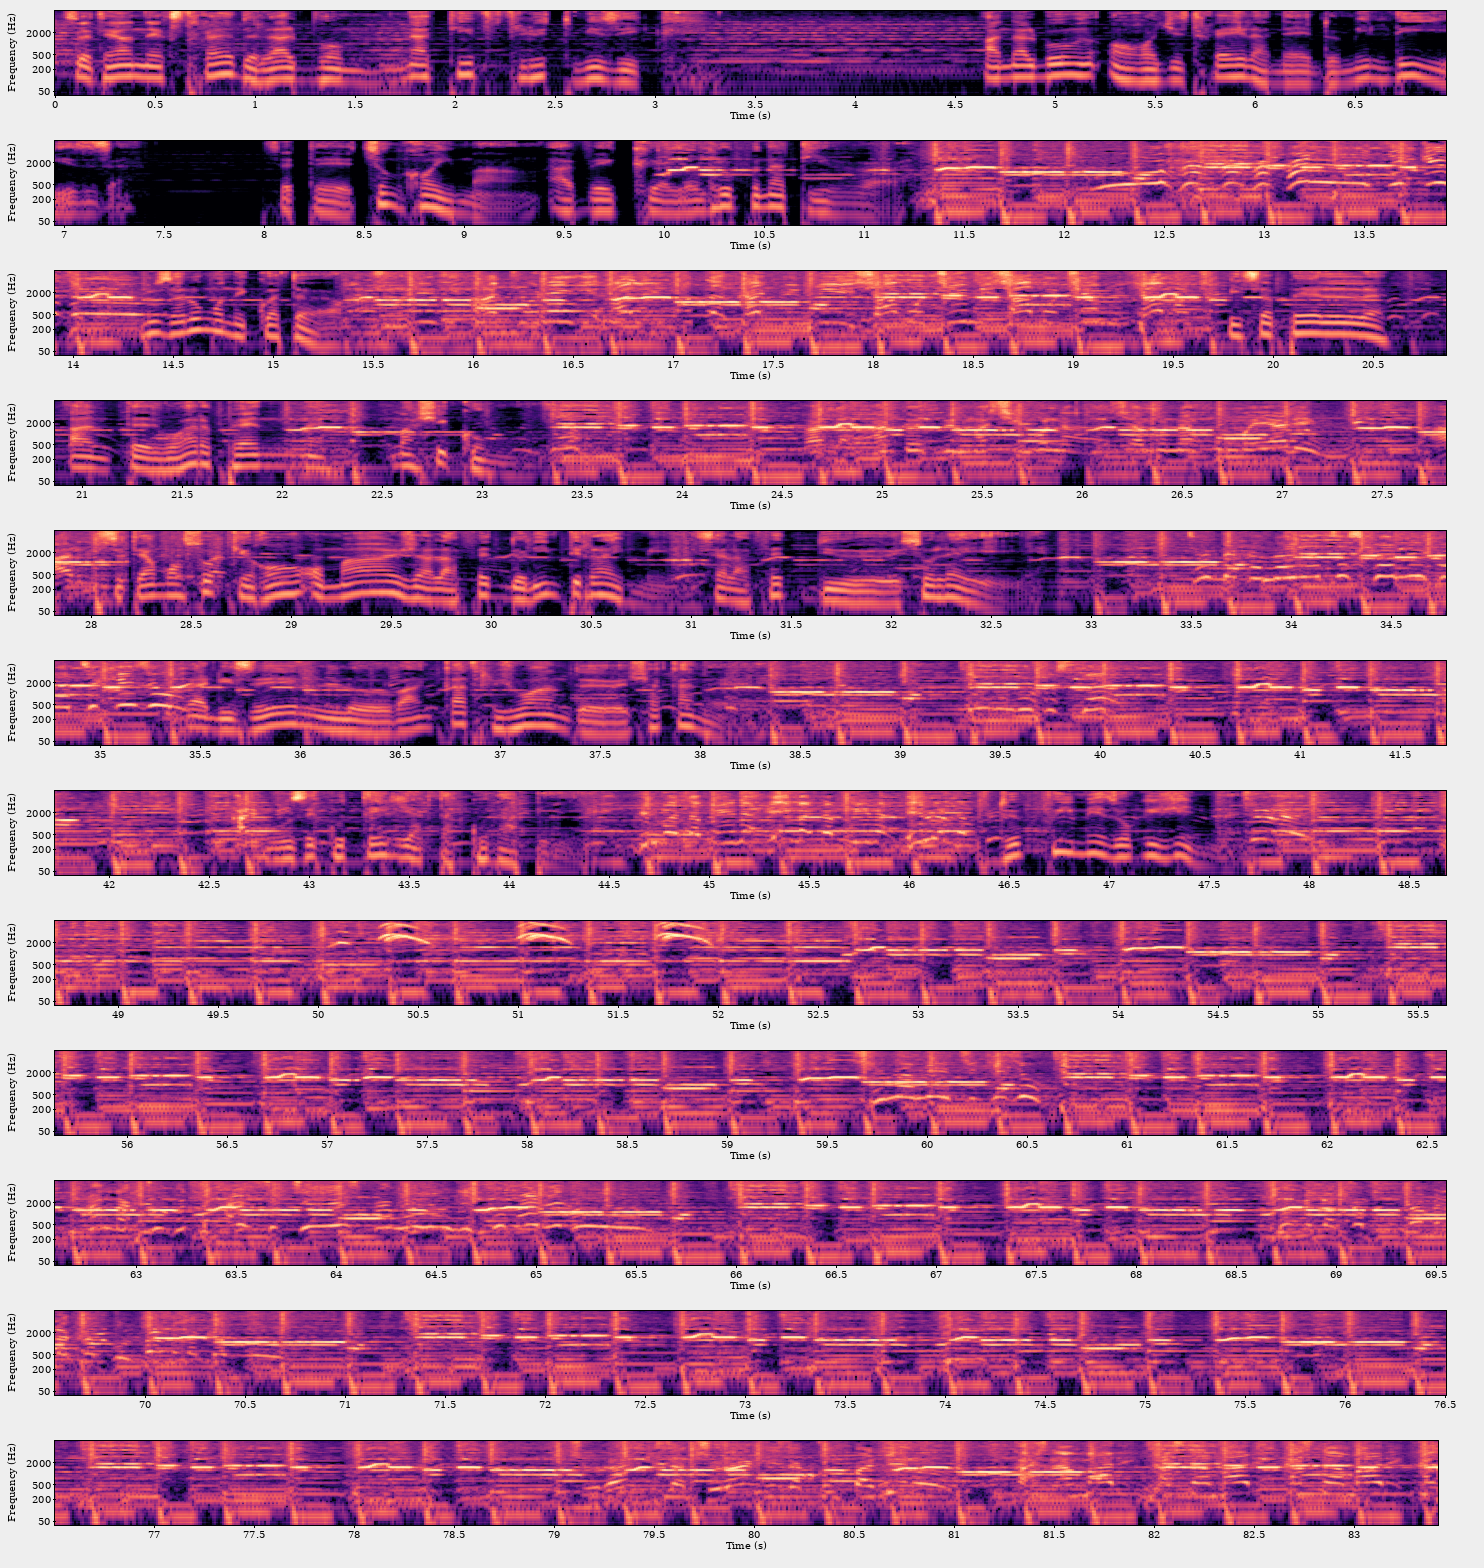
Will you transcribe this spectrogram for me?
C'était un extrait de l'album Native Flute Music, un album enregistré l'année 2010. C'était Tsungkoiman avec le groupe Native. Nous allons en Équateur. Il s'appelle Antewarpen Machikung. C'était un morceau qui rend hommage à la fête de l'Inti c'est la fête du soleil. Réalisé le 24 juin de chaque année. Vous écoutez Yatakunapi. Depuis mes origines. Mari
